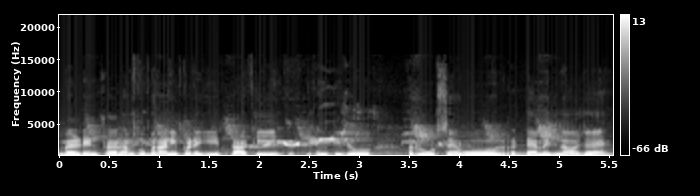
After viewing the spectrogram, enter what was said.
वेल्ड इन सॉयल हमको बनानी पड़ेगी ताकि इनकी जो रूट्स हैं वो डैमेज ना हो जाए।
